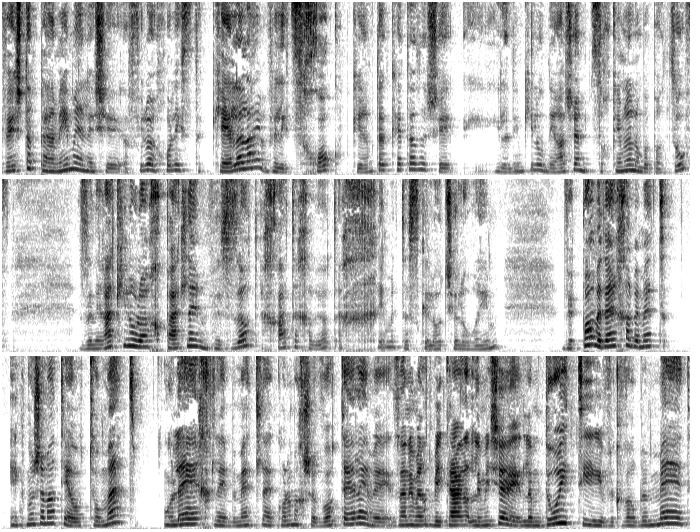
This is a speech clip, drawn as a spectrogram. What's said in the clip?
ויש את הפעמים האלה שאפילו יכול להסתכל עליי ולצחוק. מכירים את הקטע הזה שילדים כאילו נראה שהם צוחקים לנו בפרצוף? זה נראה כאילו לא אכפת להם, וזאת אחת החוויות הכי מתסכלות של הורים. ופה בדרך כלל באמת, אה, כמו שאמרתי, האוטומט הולך באמת לכל המחשבות האלה, וזה אני אומרת בעיקר למי שלמדו איתי, וכבר באמת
